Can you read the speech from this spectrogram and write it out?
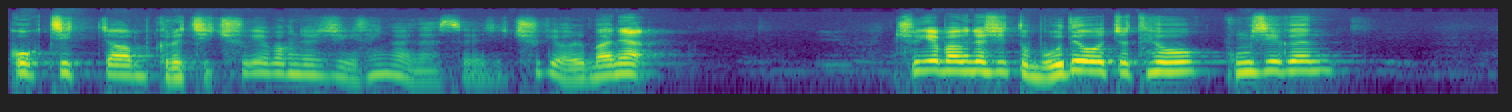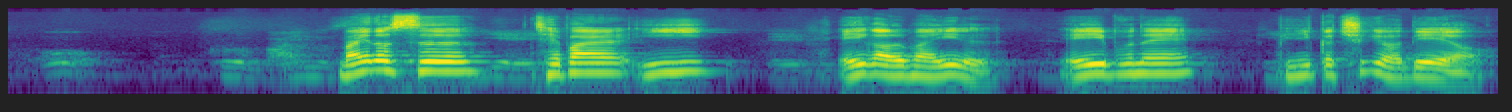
꼭지점 그렇지 축의 방정식이 생각이 났어야지. 축이 얼마냐? 축의 방정식 또 못 외웠죠 태호? 공식은 마이너스 이. 제발 2 A a가 얼마 1 a분의 b니까 축이 어디예요?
